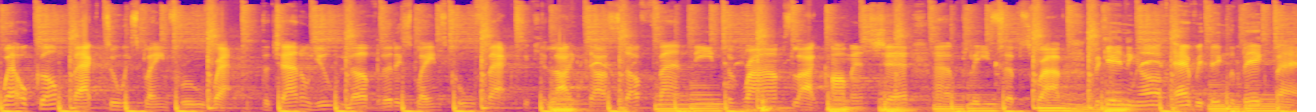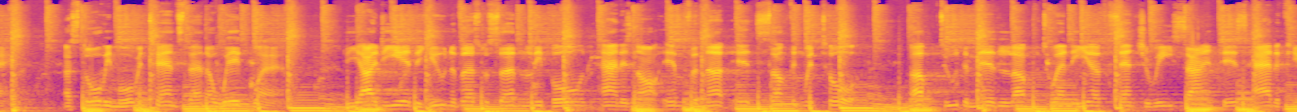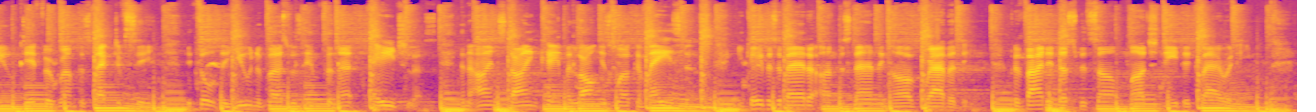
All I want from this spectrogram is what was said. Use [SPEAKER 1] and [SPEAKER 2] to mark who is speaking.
[SPEAKER 1] Welcome back to Explain Through Rap, the channel you love that explains cool facts. If you like our stuff and need the rhymes, like, comment, share, and please subscribe.
[SPEAKER 2] Beginning of everything, the Big Bang. A story more intense than a wigwam. The idea the universe was suddenly born and is not infinite, it's something we're taught. Up to the middle of the 20th century, scientists had a few different perspectives. See, they thought the universe was infinite, ageless. Then Einstein came along, his work amazed us. Gave us a better understanding of gravity, provided us with some much needed clarity.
